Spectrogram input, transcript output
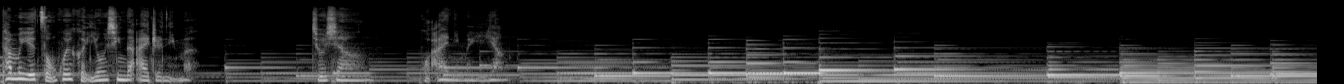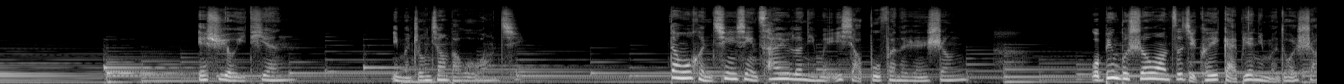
他们也总会很用心的爱着你们。就像我爱你们一样。也许有一天，你们终将把我忘记，但我很庆幸参与了你们一小部分的人生。我并不奢望自己可以改变你们多少，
